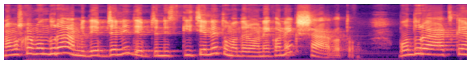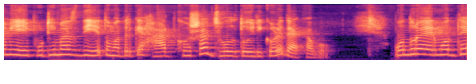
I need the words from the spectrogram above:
নমস্কার বন্ধুরা, আমি দেবজানি দেবজানিস কিচেনে তোমাদের অনেক অনেক স্বাগত। বন্ধুরা, আজকে আমি এই পুঁটি মাছ দিয়ে তোমাদেরকে হাত ঘষা ঝোল তৈরি করে দেখাবো। বন্ধুরা, এর মধ্যে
